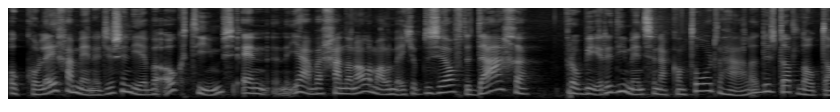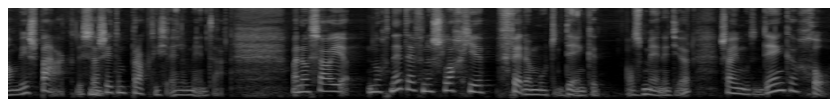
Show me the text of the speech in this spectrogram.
ook collega-managers en die hebben ook teams. En ja, wij gaan dan allemaal een beetje op dezelfde dagen proberen die mensen naar kantoor te halen. Dus dat loopt dan weer spaak. Dus daar zit een praktisch element aan. Maar dan zou je nog net even een slagje verder moeten denken als manager. Zou je moeten denken: goh,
